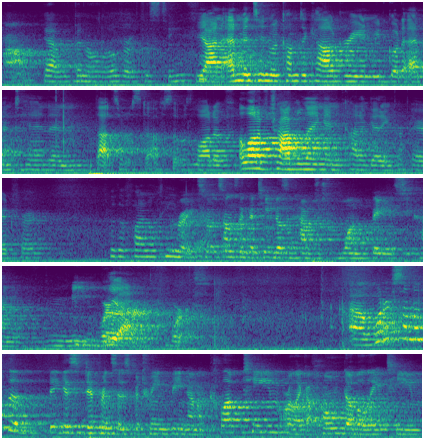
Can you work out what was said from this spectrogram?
Wow. Yeah, we've been all over with this team. Yeah, and Edmonton would come to Calgary, and we'd go to Edmonton and that sort of stuff. So it was a lot of a lot of traveling and kind of getting prepared for for the final team. Right, so it sounds like the team doesn't have just one base, you kind of meet wherever Yeah. it works. Uh, what are some of the biggest differences between being on a club team or like a home double A team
